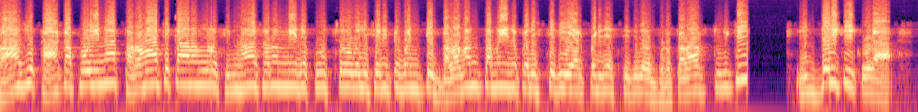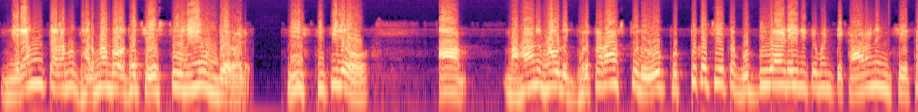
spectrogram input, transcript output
రాజు కాకపోయినా తర్వాతి కాలంలో సింహాసనం మీద కూర్చోవలసినటువంటి బలవంతమైన పరిస్థితి ఏర్పడిన స్థితిలో ధృతరాష్ట్రుడికి ఇద్దరికీ కూడా నిరంతరము ధర్మబోధ చేస్తూనే ఉండేవాడు. ఈ స్థితిలో ఆ మహానుభావుడు ధృతరాష్ట్రుడు పుట్టుక చేత గుడ్డివాడైనటువంటి కారణం చేత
